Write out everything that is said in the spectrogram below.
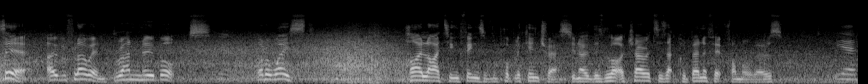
See it? Overflowing. Brand new books. What a waste. Highlighting things of the public interest. You know, there's a lot of charities that could benefit from all those. Yeah.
